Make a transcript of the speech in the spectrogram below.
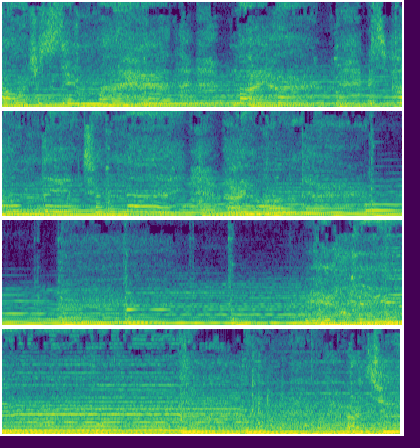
all just in my head. My heart is pounding tonight. I wonder if you are too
